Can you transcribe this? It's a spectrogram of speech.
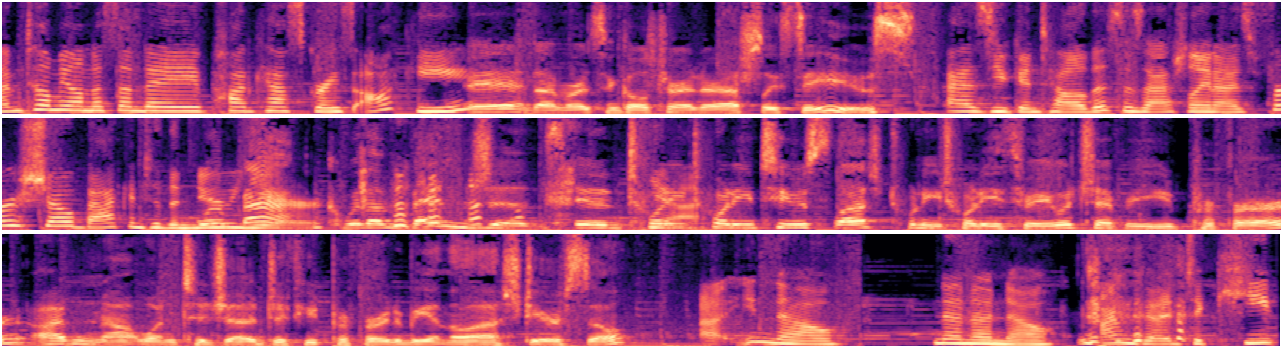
I'm Tell Me on a Sunday podcast Grace Aki. And I'm arts and culture editor Ashley Steves. As you can tell, this is Ashley and I's first show back into the new We're year. with a vengeance in 2022 slash 2023, whichever you prefer. I'm not one to judge if you'd prefer to be in the last year still. Uh, you know, no, no, no. I'm good to keep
